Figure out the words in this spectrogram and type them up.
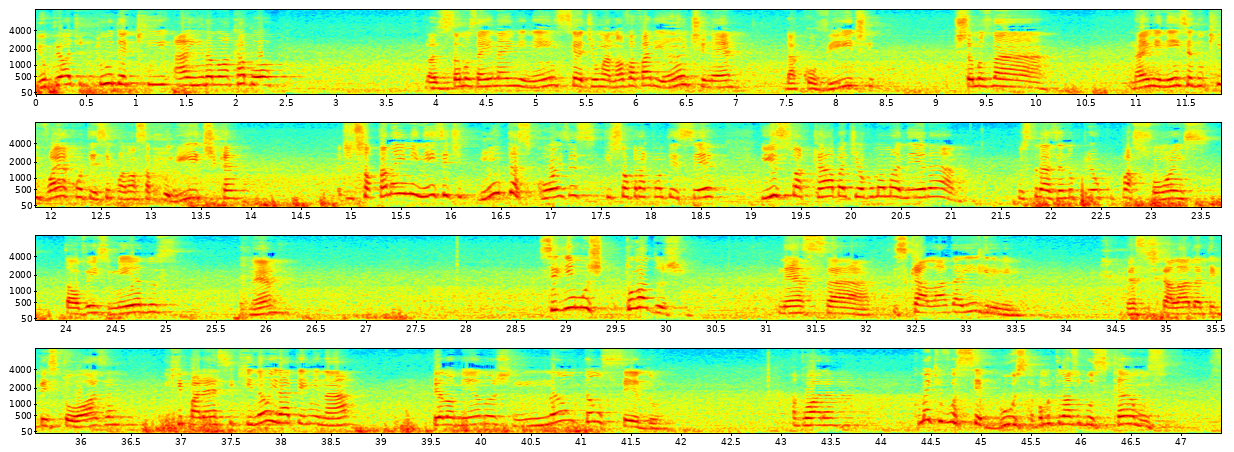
e o pior de tudo é que ainda não acabou. Nós estamos aí na iminência de uma nova variante, né, da Covid. Estamos na na iminência do que vai acontecer com a nossa política. A gente só está na iminência de muitas coisas que estão para acontecer. E isso acaba de alguma maneira nos trazendo preocupações, talvez medos, né? Seguimos todos nessa escalada íngreme, nessa escalada tempestuosa e que parece que não irá terminar, pelo menos não tão cedo. Agora, como é que você busca, como que nós buscamos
